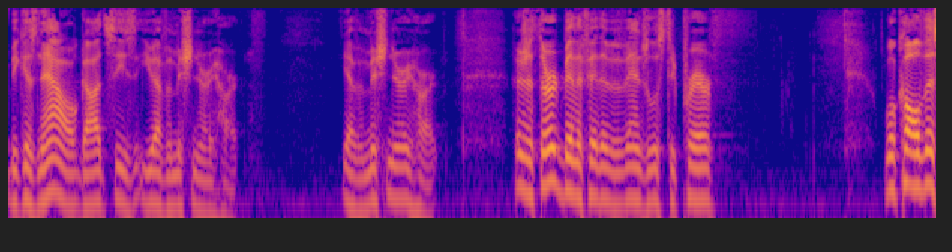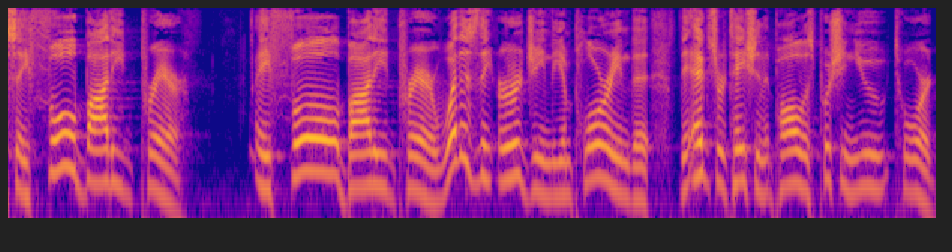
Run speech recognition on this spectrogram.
because now God sees that you have a missionary heart. You have a missionary heart. There's a third benefit of evangelistic prayer. We'll call this a full bodied prayer. A full bodied prayer. What is the urging, the imploring, the, the exhortation that Paul is pushing you toward?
